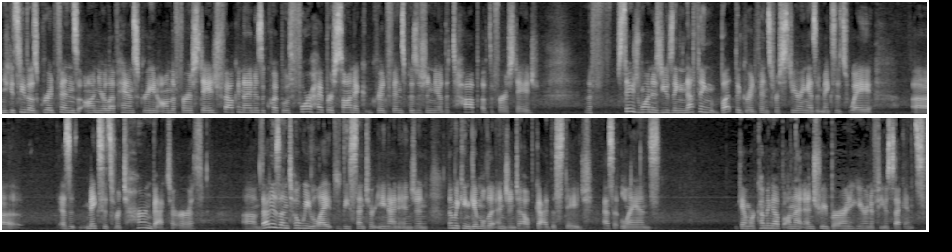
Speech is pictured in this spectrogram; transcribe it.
You can see those grid fins on your left-hand screen on the first stage. Falcon 9 is equipped with four hypersonic grid fins positioned near the top of the first stage. The stage one is using nothing but the grid fins for steering as it makes its way, uh, as it makes its return back to Earth. Um, that is until we light the center E9 engine. Then we can gimbal the engine to help guide the stage as it lands. Again, we're coming up on that entry burn here in a few seconds.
